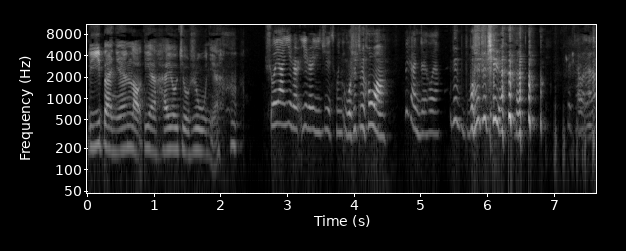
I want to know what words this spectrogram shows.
离百年老店还有九十五年。说呀，一人一人一句，从我是最后啊，为啥你最后呀？这我是主持人。这该我来了，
